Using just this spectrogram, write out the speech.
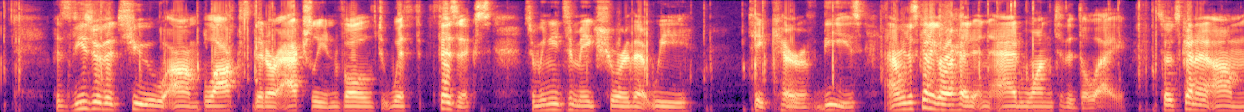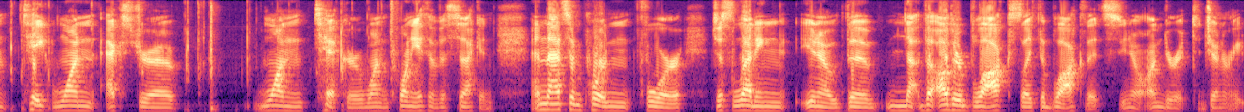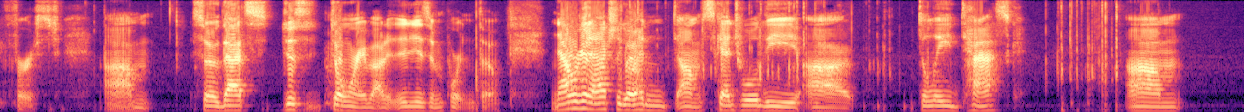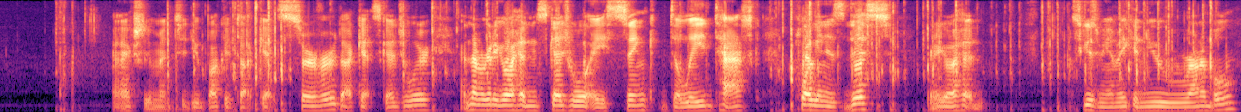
Because these are the two um, blocks that are actually involved with physics. So we need to make sure that we take care of these. And we're just going to go ahead and add one to the delay. So it's going to um, take one extra one tick or one twentieth of a second, and that's important for just letting you know the the other blocks, like the block that's you know under it, to generate first. Um, so that's just don't worry about it. It is important though. Now we're gonna actually go ahead and um, schedule the uh, delayed task. Um, I actually meant to do Bukkit.getServer.getScheduler, and then we're going to go ahead and schedule a sync delayed task. Plugin is this. We're going to go ahead, excuse me, and make a new runnable.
